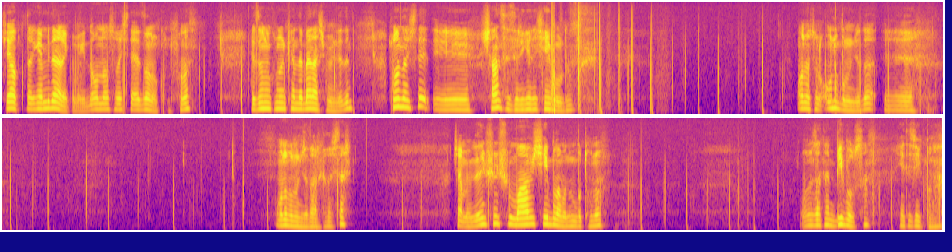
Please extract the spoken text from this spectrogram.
şey yaptı bir daha reklama girdi. Ondan sonra işte ezan okundu falan. Ezan okunurken de ben açmayayım dedim. Sonra işte eee, şans eseri gene şey buldum. Ondan sonra onu bulunca da eee, onu bulunca da arkadaşlar yapmayayım dedim. Şu, şu mavi şeyi bulamadım butonu. Onu zaten bir bulsam yetecek bana.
